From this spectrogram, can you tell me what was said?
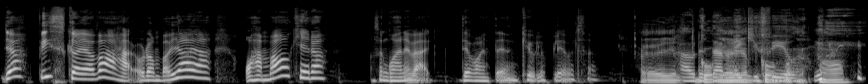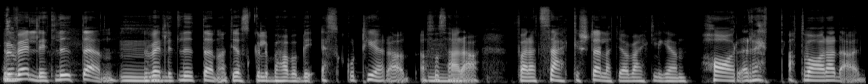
Ja visst ska jag vara här och de bara ja ja och han bara okej då och sen går han iväg. Det var inte en kul upplevelse. Jag är helt How did go- that jag är make helt you golvad. feel? Ja. Väldigt liten. Väldigt liten. Att jag skulle behöva bli eskorterad. Alltså så här, för att säkerställa att jag verkligen har rätt att vara där.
